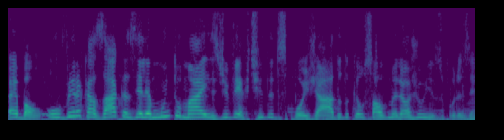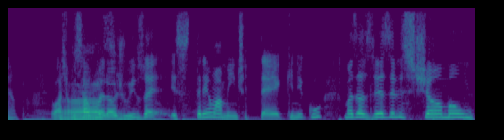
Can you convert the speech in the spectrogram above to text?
É bom. O Vira Casacas, ele é muito mais divertido e despojado do que o Salvo Melhor Juízo, por exemplo. Eu acho que o Ah, Salvo Melhor sim. Juízo é extremamente técnico, mas às vezes eles chamam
